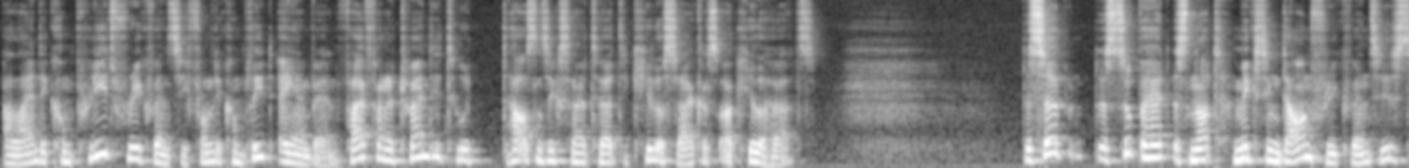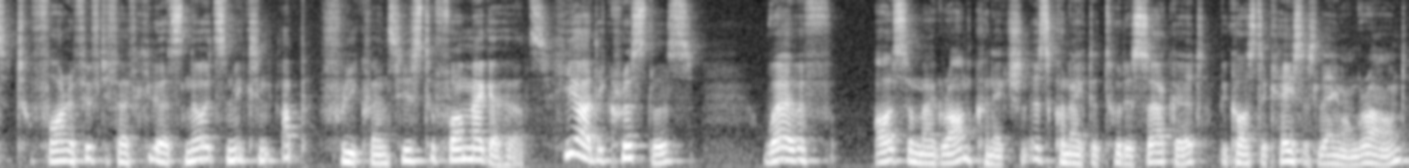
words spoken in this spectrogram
align the complete frequency from the complete AM band, 520 to 1630 kilocycles or kilohertz. The, the superhet is not mixing down frequencies to 455 kHz, no, it's mixing up frequencies to 4 MHz. Here are the crystals, wherewith also my ground connection is connected to the circuit because the case is laying on ground.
